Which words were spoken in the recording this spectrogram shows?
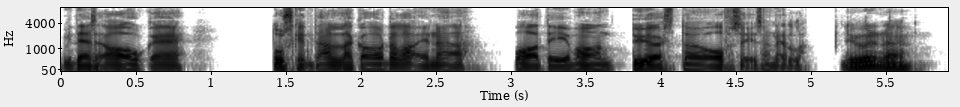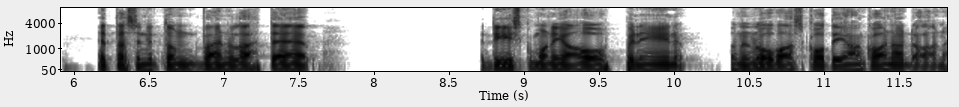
miten se aukeaa, tuskin tällä kaudella enää, vaatii vaan työstöä off-seasonilla. Juuri näin. Että tässä nyt on Väinö lähtee Discmania Openiin tuonne Nova Scotiaan Kanadaan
